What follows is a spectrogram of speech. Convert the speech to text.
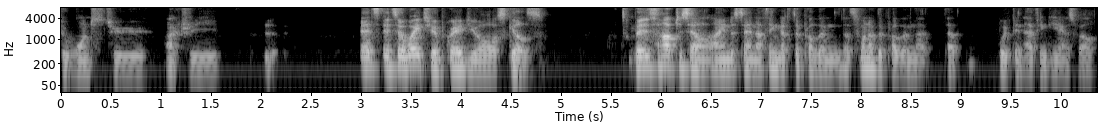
to want to actually. It's it's a way to upgrade your skills, but it's hard to sell. I understand. I think that's the problem. That's one of the problem that that we've been having here as well.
